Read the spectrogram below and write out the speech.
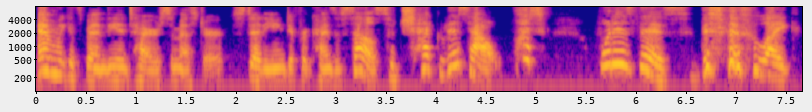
And we could spend the entire semester studying different kinds of cells. So check this out. What? What is this? This is like,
